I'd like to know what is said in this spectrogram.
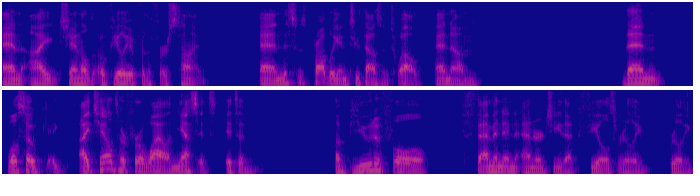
and I channeled Ophelia for the first time. And this was probably in 2012. And um, then well so i channeled her for a while and yes it's it's a a beautiful feminine energy that feels really really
